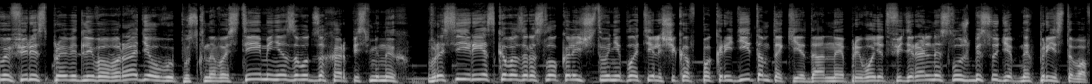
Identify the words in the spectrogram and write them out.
в эфире Справедливого радио, выпуск новостей, меня зовут Захар Письменных. В России резко возросло количество неплательщиков по кредитам, такие данные приводят в Федеральной службе судебных приставов.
